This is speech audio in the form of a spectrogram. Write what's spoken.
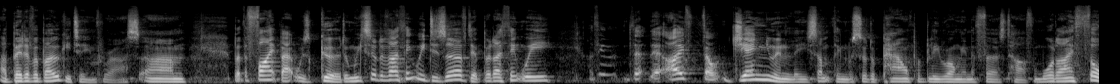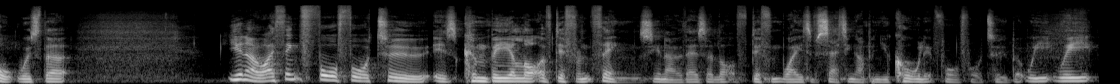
a bit of a bogey team for us. Um, but the fight back was good, and we sort of I think we deserved it, but I think we. I think that, that I felt genuinely something was sort of palpably wrong in the first half, and what I thought was that you know, I think 442 is can be a lot of different things. You know, there's a lot of different ways of setting up and you call it 442, but we we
